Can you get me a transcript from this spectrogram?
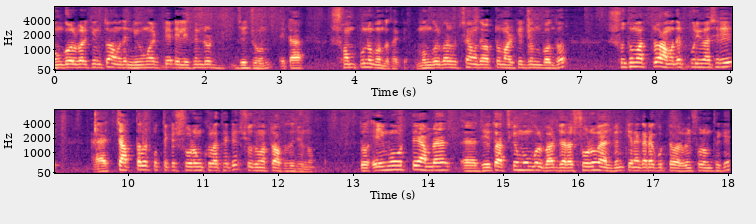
মঙ্গলবার কিন্তু আমাদের নিউ মার্কেট এলিফেন্ট রোড যে জোন, এটা সম্পূর্ণ বন্ধ থাকে। মঙ্গলবার হচ্ছে আমাদের অত্র মার্কেট জোন বন্ধ। শুধুমাত্র আমাদের পরিমাসেরই চারতলার প্রত্যেকটা শোরুম খোলা থাকে, শুধুমাত্র আপনাদের জন্য। তো এই মুহূর্তে আমরা যেহেতু আজকে মঙ্গলবার, যারা শোরুমে আসবেন, কেনাকাটা করতে পারবেন শোরুম থেকে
